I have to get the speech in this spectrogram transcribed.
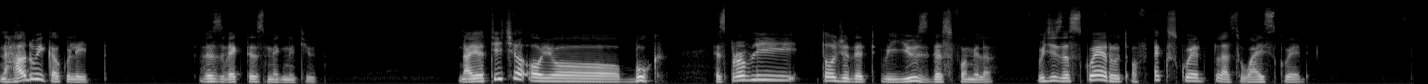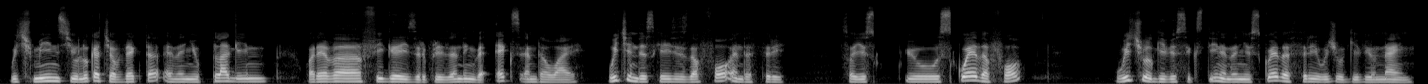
Now how do we calculate this vector's magnitude? Now your teacher or your book has probably told you that we use this formula, which is the square root of x squared plus y squared, which means you look at your vector and then you plug in whatever figure is representing the x and the y, which in this case is the 4 and the 3. So you, you square the 4, which will give you 16, and then you square the 3, which will give you 9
